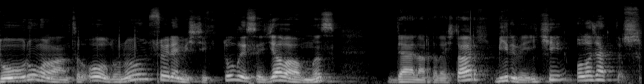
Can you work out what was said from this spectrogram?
doğru orantılı olduğunu söylemiştik. Dolayısıyla cevabımız değerli arkadaşlar 1 ve 2 olacaktır.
